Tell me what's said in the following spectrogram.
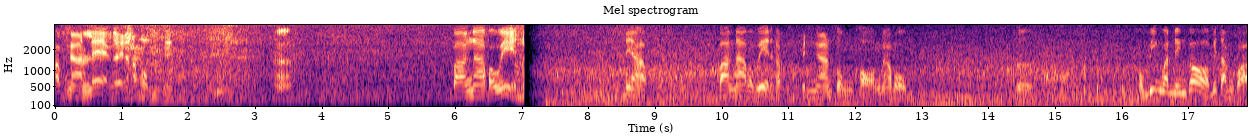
ครับงานแรกเลยนะครับผมเนี่ย บางนาประเวศเนี่ยครับ บางนาประเวศนะครับ เป็นงานส่งของนะครับผมเออผมผมวิ่งวันหนึ่งก็ไม่ต่ำกว่า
